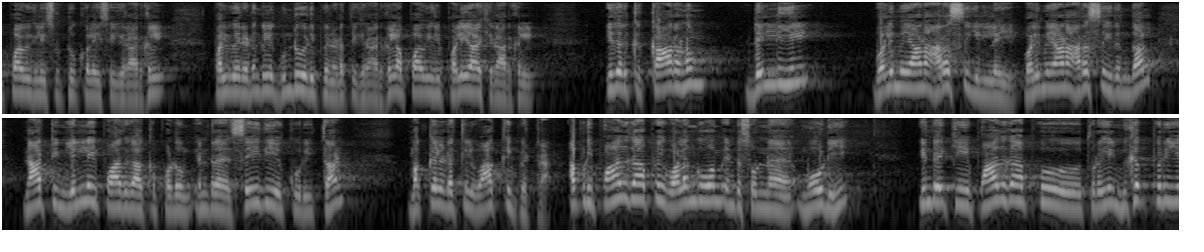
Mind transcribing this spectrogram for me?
அப்பாவிகளை சுட்டு கொலை செய்கிறார்கள். பல்வேறு இடங்களில் குண்டுவெடிப்பு நடத்துகிறார்கள். அப்பாவிகள் பலியாகிறார்கள். இதற்கு காரணம் டெல்லியில் வலிமையான அரசு இல்லை. வலிமையான அரசு இருந்தால் நாட்டின் எல்லை பாதுகாக்கப்படும் என்ற செய்தியை கூறித்தான் மக்களிடத்தில் வாக்கை பெற்றார். அப்படி பாதுகாப்பை வழங்குவோம் என்று சொன்ன மோடி இன்றைக்கு பாதுகாப்பு துறையில் மிகப்பெரிய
